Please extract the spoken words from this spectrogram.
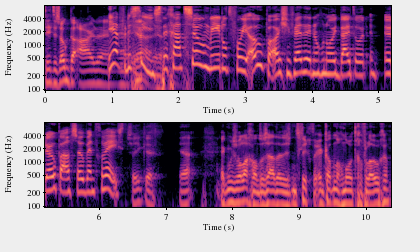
Dit is ook de aarde. En, Ja, eh, precies. ja. Er gaat zo'n wereld voor je open als je verder nog nooit buiten Europa of zo bent geweest. Zeker. Ja. Ik moest wel lachen, want we zaten dus in het vliegtuig. Ik had nog nooit gevlogen.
